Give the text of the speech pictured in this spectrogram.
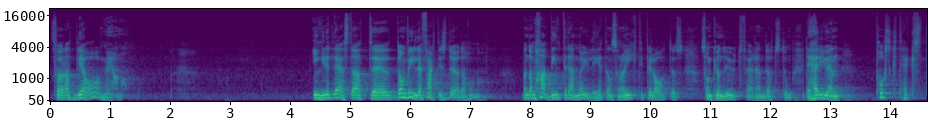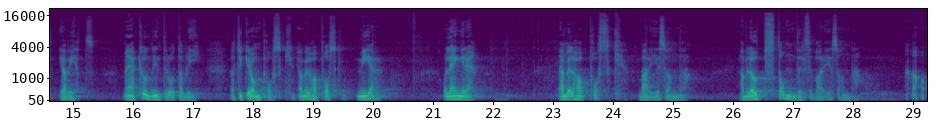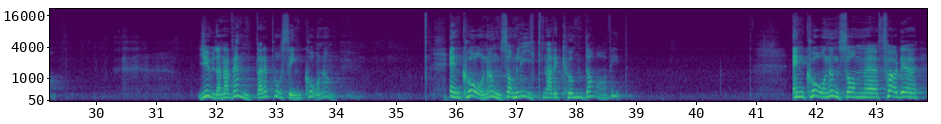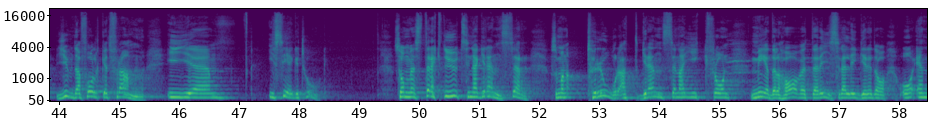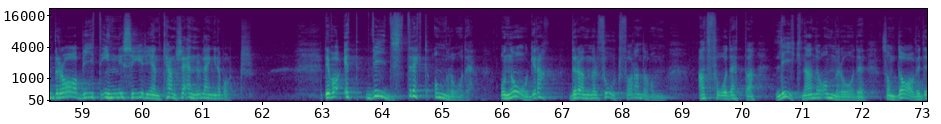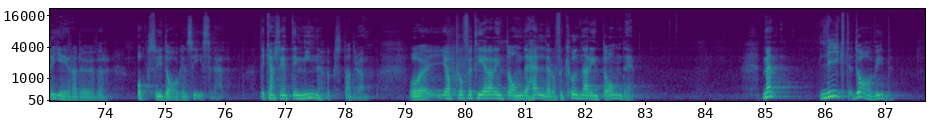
för att bli av med honom. Ingrid läste att eh, de ville faktiskt döda honom. Men de hade inte den möjligheten, så de gick till Pilatus som kunde utfärda en dödsdom. Det här är ju en påsktext, jag vet. Men jag kunde inte låta bli. Jag tycker om påsk. Jag vill ha påsk mer och längre. Jag vill ha påsk varje söndag. Jag vill ha uppståndelse varje söndag. Ja. Judarna väntade på sin konung. En konung som liknade kung David. En konung som eh, förde judafolket fram i, eh, i segertåg. Som sträckte ut sina gränser så man tror att gränserna gick från Medelhavet där Israel ligger idag och en bra bit in i Syrien, kanske ännu längre bort. Det var ett vidsträckt område och några drömmer fortfarande om att få detta liknande område som David regerade över också i dagens Israel. Det kanske inte är min högsta dröm. Och jag profeterar inte om det heller och förkunnar inte om det. Men likt David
